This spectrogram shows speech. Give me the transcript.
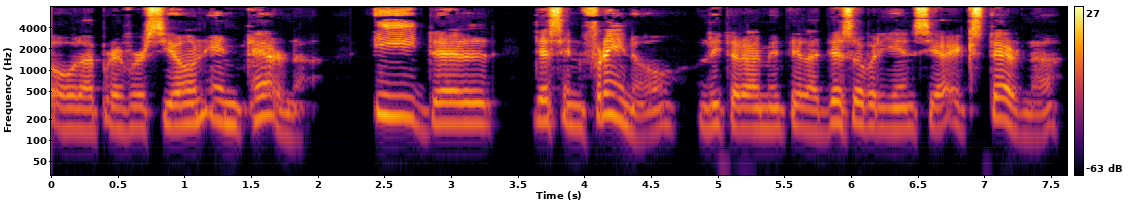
o la perversión interna, y del desenfreno, literalmente la desobediencia externa,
